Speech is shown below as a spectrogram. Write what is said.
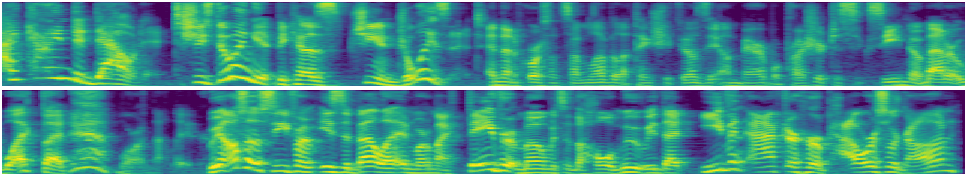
I kind of doubt it. She's doing it because she enjoys it. And then, of course, on some level, I think she feels the unbearable pressure to succeed no matter what, but more on that later. We also see from Isabela in one of my favorite moments of the whole movie that even after her powers are gone,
